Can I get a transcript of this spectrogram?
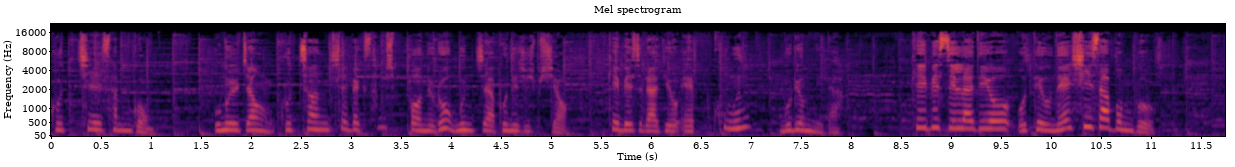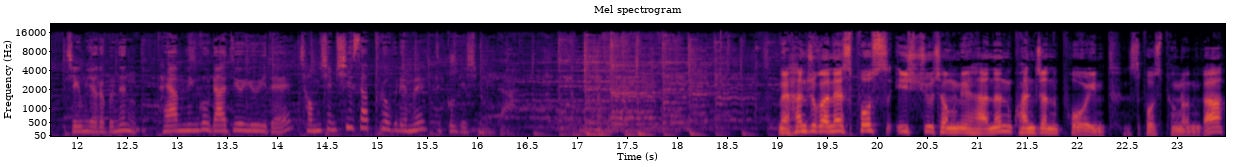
9730, 우물정 9730번으로 문자 보내주십시오. KBS 라디오 앱 콩은 무료입니다. KBS 라디오 오태훈의 시사본부. 지금 여러분은 대한민국 라디오 유일의 점심 시사 프로그램을 듣고 계십니다. 네, 한 주간의 스포츠 이슈 정리하는 관전 포인트 스포츠 평론가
